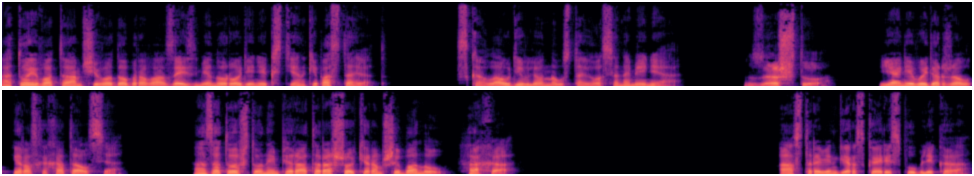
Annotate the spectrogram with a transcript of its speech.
А то его там, чего доброго, за измену родине к стенке поставят». Скала удивленно уставился на меня. «За что?» Я не выдержал и расхохотался. «А за то, что он императора шокером шибанул! Ха-ха!» Австро-Венгерская республика.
